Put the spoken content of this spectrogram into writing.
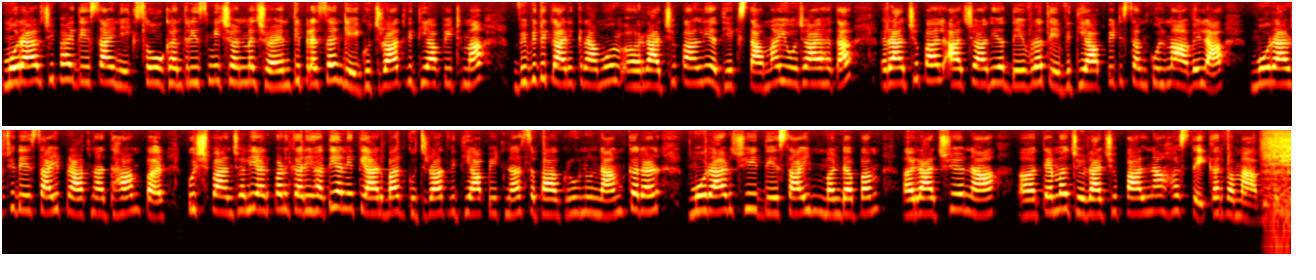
મોરારજીભાઈ દેસાઈની એકસો ઓગણત્રીસમી જન્મ જયંતિ પ્રસંગે ગુજરાત વિદ્યાપીઠમાં વિવિધ કાર્યક્રમો રાજ્યપાલની અધ્યક્ષતામાં યોજાયા હતા. રાજ્યપાલ આચાર્ય દેવવ્રતે વિદ્યાપીઠ સંકુલમાં આવેલા મોરારજી દેસાઈ પ્રાર્થના ધામ પર પુષ્પાંજલિ અર્પણ કરી હતી અને ત્યારબાદ ગુજરાત વિદ્યાપીઠના સભાગૃહનું નામકરણ મોરારજી દેસાઈ મંડપમ રાજ્યના તેમજ રાજ્યપાલના હસ્તે કરવામાં આવ્યું હતું.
